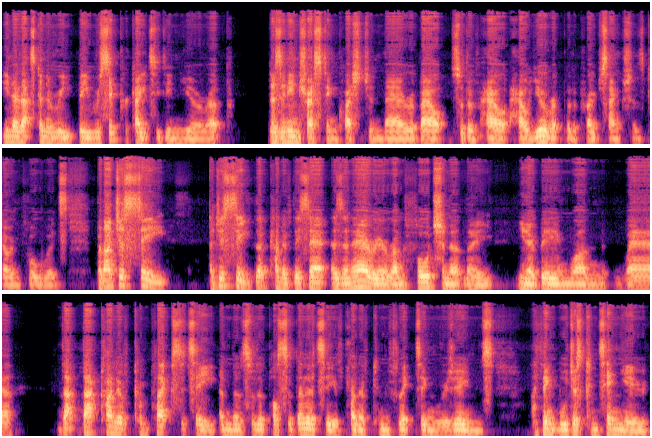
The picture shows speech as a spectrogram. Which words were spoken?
you know that's going to re- be reciprocated in Europe. There's an interesting question there about sort of how how Europe would approach sanctions going forwards. But I just see, I just see that kind of this as an area, unfortunately, you know, being one where that that kind of complexity and the sort of possibility of kind of conflicting regimes, I think will just continue,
